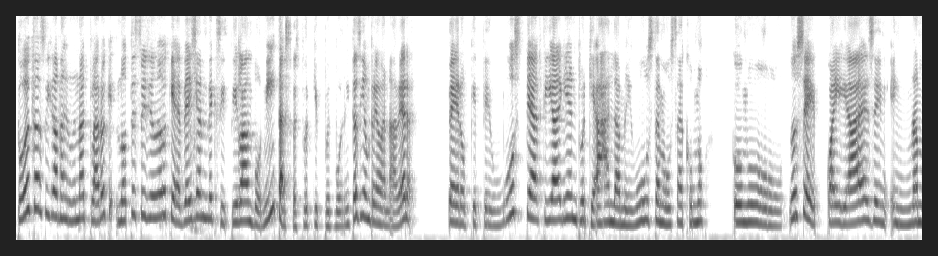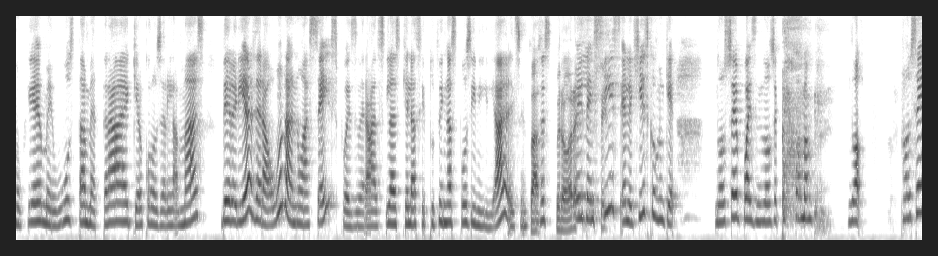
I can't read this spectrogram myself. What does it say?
tú estás fijando en una, claro que no te estoy diciendo que dejen de existir las bonitas, pues porque pues bonitas siempre van a haber, pero que te guste a ti alguien porque, ah, la me gusta, me gusta como, como, no sé, cualidades en, en una mujer, me gusta, me atrae, quiero conocerla más, debería ser a una, no a seis, pues verás, las que, las que tú tengas posibilidades. Entonces, pero ahora... elegís, elegís como que, no sé, pues, no sé cómo, no, no sé,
